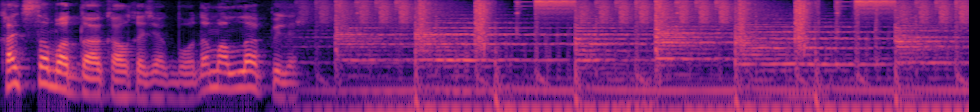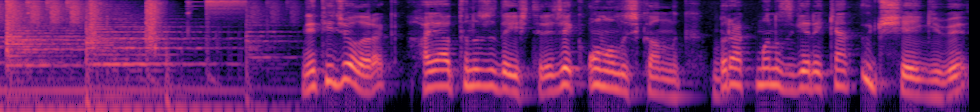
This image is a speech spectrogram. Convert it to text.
kaç sabah daha kalkacak bu adam Allah bilir. Netice olarak hayatınızı değiştirecek 10 alışkanlık. Bırakmanız gereken 3 şey gibi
